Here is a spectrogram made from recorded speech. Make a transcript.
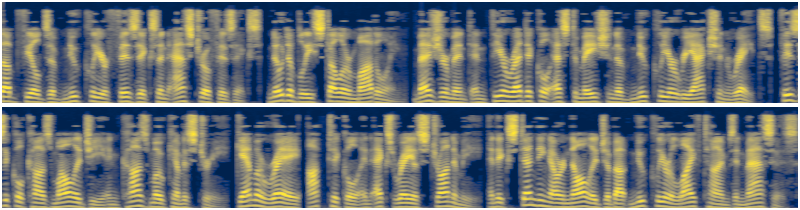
subfields of nuclear physics and astrophysics, notably stellar modeling, measurement and theoretical estimation of nuclear reaction rates, physical cosmology and cosmochemistry, gamma-ray, optical and X-ray astronomy, and extending our knowledge about nuclear lifetimes and masses.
